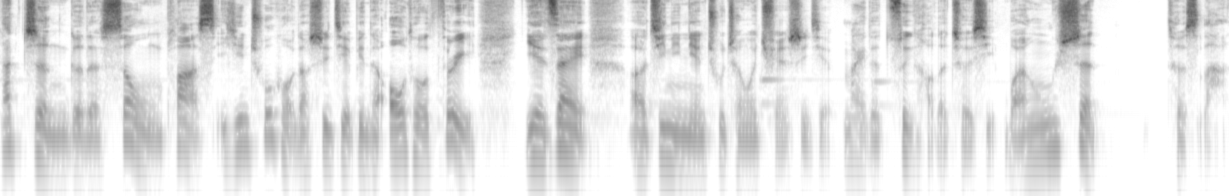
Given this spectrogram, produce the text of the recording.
它整个的 Song Plus 已经出口到世界，变成 Auto Three，也在呃今年年初成为全世界卖的最好的车系，完胜。特斯拉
